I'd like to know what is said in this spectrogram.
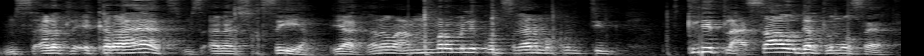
مسألة الإكراهات مسألة شخصية. ياك أنا ما عمرو ملي كنت صغير ما كنت كليت العصا ودرت الموسيقى.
